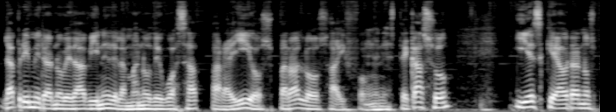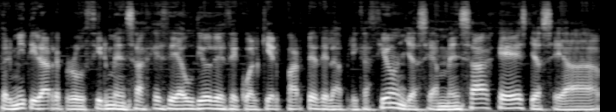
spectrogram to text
La primera novedad viene de la mano de WhatsApp para iOS, para los iPhone en este caso, y es que ahora nos permitirá reproducir mensajes de audio desde cualquier parte de la aplicación, ya sean mensajes, ya sea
